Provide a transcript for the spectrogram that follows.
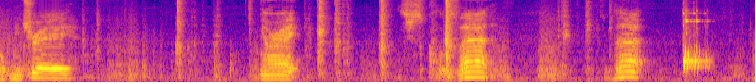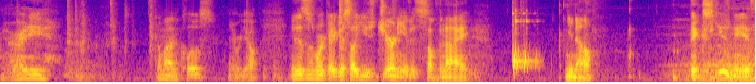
Opening tray. Alright. Let's just close that. Do that. Alrighty. Come on, close. There we go. If this doesn't work, I guess I'll use Journey if it's something I, you know, excuse me, if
